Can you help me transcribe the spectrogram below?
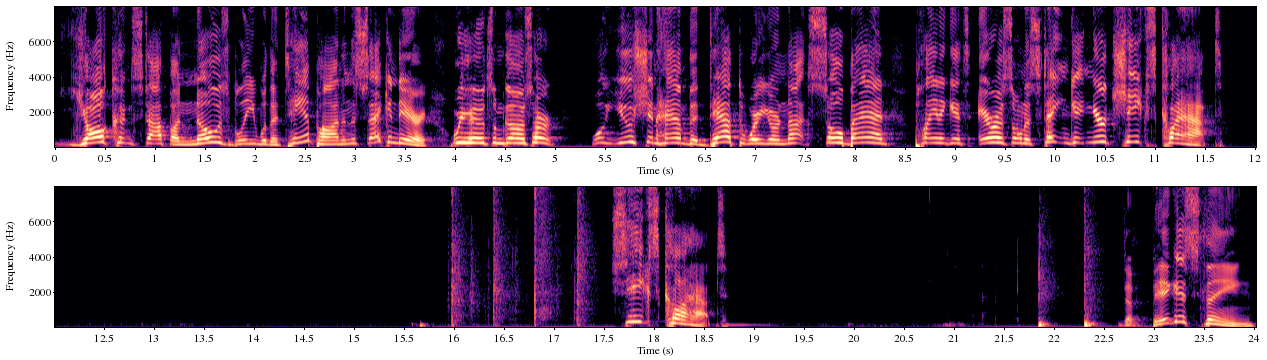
Y'all couldn't stop a nosebleed with a tampon in the secondary. We had some guys hurt. Well, you should have the depth where you're not so bad playing against Arizona State and getting your cheeks clapped. Cheeks clapped. The biggest thing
